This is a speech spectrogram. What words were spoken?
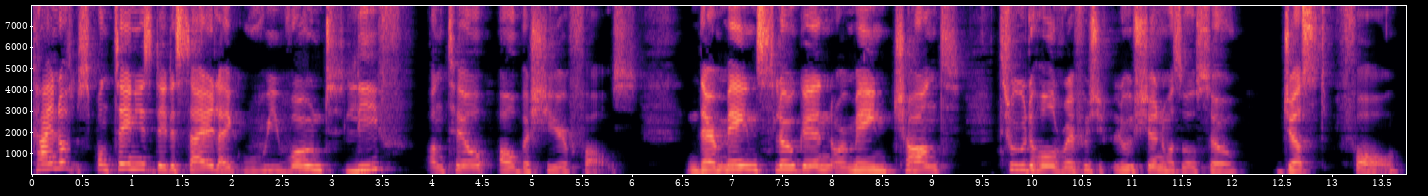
kind of spontaneous. They decided like, we won't leave until al-Bashir falls. Their main slogan or main chant through the whole revolution was also just fall.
